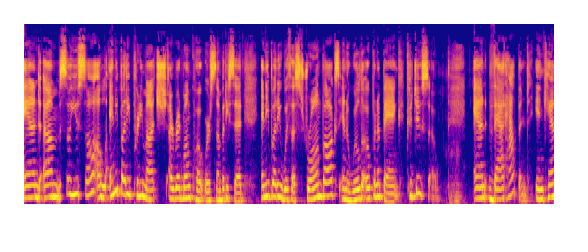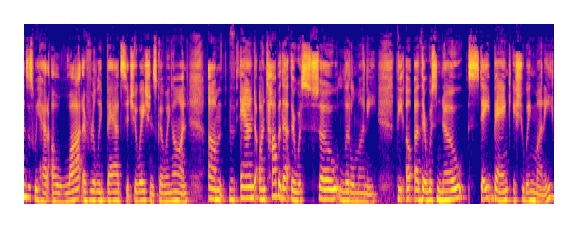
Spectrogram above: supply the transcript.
And um, so you saw anybody pretty much, I read one quote where somebody said, anybody with a strong box and a will to open a bank could do so. And that happened. In Kansas, we had a lot of really bad situations going on. Um, and on top of that, there was so little money. The, uh, uh, there was no state bank issuing money.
